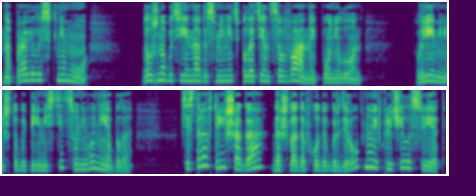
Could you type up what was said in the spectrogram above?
направилась к нему. «Должно быть, ей надо сменить полотенце в ванной», — понял он. Времени, чтобы переместиться, у него не было. Сестра в три шага дошла до входа в гардеробную и включила свет.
